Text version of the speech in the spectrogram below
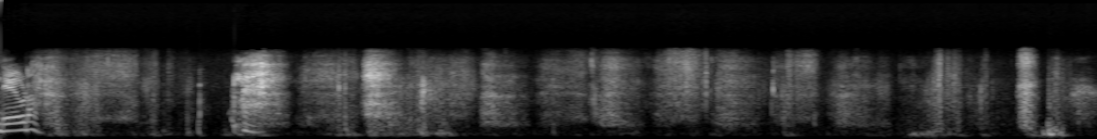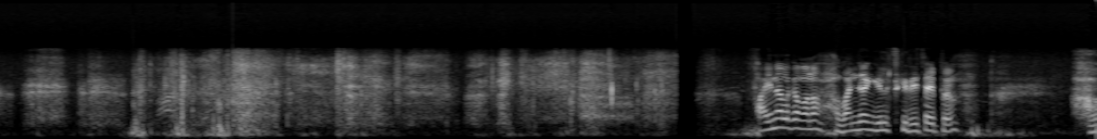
దేవుడా. ఫైనల్గా మనం వంజంగ్ హిల్స్కి రీచ్ అయిపోయాం. హో.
